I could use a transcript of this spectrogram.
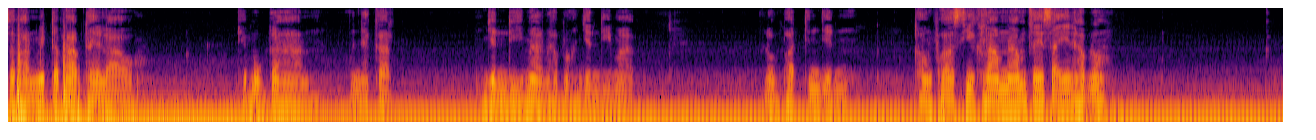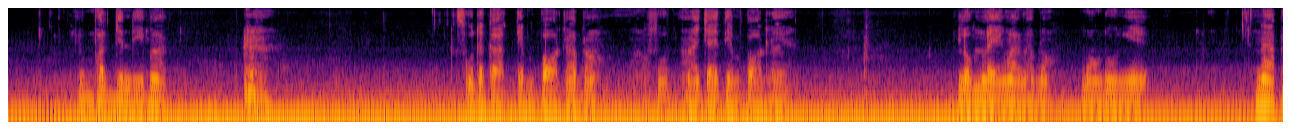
สะพานมิตรภาพไทยลาว ที่มุกทหารบรรยากาศเย็นดีมากนะครับเนาะเย็นดีมาก ลมพัดเย็นๆท้องฟ้าสีครามน้ำใสๆนะครับเนาะลมพัดเย็นดีมาก สูดอากาศเต็มปอดนะครับเนาะสูดหายใจเต็มปอดเลย ลมแรงมากนะครับเนาะมองดูอย่างงี้น่าไป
